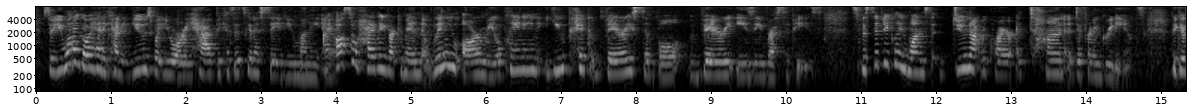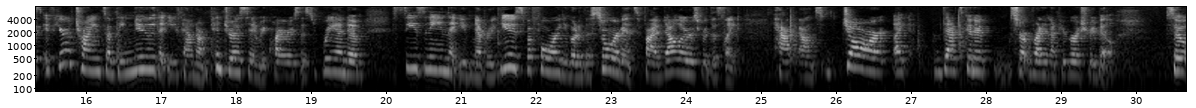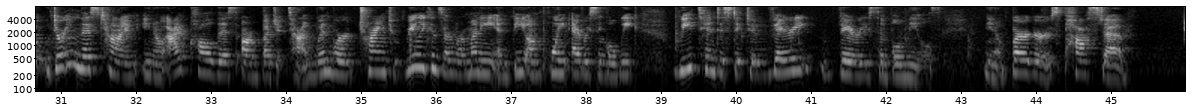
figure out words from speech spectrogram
So you want to go ahead and kind of use what you already have because it's going to save you money. I also highly recommend that when you are meal planning, you pick very simple, very easy recipes specifically ones that do not require a ton of different ingredients. Because if you're trying something new that you found on Pinterest and it requires this random seasoning that you've never used before, you go to the store and it's $5 for this like half ounce jar, like that's gonna start running up your grocery bill. So during this time, you know, I call this our budget time when we're trying to really conserve our money and be on point every single week. We tend to stick to very, very simple meals. You know, burgers, pasta,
